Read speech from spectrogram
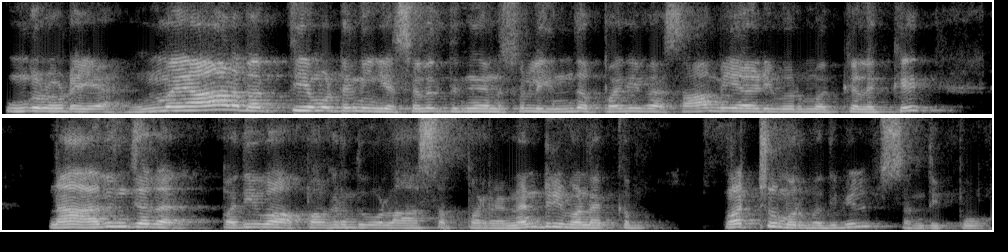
உங்களுடைய உண்மையான பக்தியை மட்டும் நீங்க செலுத்துங்கன்னு சொல்லி இந்த பதிவை சாமியாடி ஒரு மக்களுக்கு நான் அறிஞ்சதை பதிவா பகிர்ந்து கொள்ள ஆசைப்படுறேன். நன்றி வணக்கம். மற்றும் ஒரு பதிவில் சந்திப்போம்.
